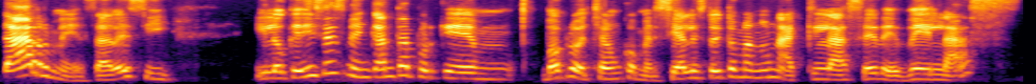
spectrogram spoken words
conectarme, ¿sabes? Y, y lo que dices me encanta porque mm, voy a aprovechar un comercial, estoy tomando una clase de velas,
